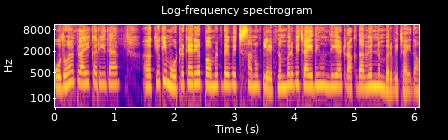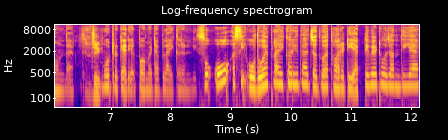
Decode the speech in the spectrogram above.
ਉਦੋਂ ਅਪਲਾਈ ਕਰੀਦਾ ਹੈ ਕਿਉਂਕਿ ਮੋਟਰ ਕੈਰੀਅਰ ਪਰਮਿਟ ਦੇ ਵਿੱਚ ਸਾਨੂੰ ਪਲੇਟ ਨੰਬਰ ਵੀ ਚਾਹੀਦੀ ਹੁੰਦੀ ਹੈ ਟਰੱਕ ਦਾ ਵਿਨ ਨੰਬਰ ਵੀ ਚਾਹੀਦਾ ਹੁੰਦਾ ਹੈ ਮੋਟਰ ਕੈਰੀਅਰ ਪਰਮਿਟ ਅਪਲਾਈ ਕਰਨ ਲਈ। ਸੋ ਉਹ ਅਸੀਂ ਉਦੋਂ ਅਪਲਾਈ ਕਰੀਦਾ ਜਦੋਂ ਅਥਾਰਟੀ ਐਕਟੀਵੇਟ ਹੋ ਜਾਂਦੀ ਹੈ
